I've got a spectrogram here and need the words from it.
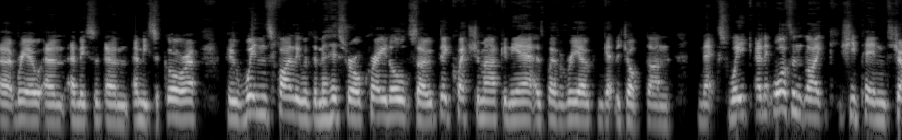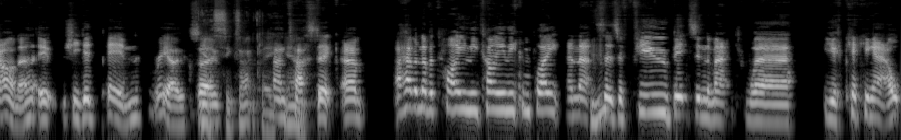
uh, Riho and Emi, um, Emi Sakura, who wins finally with the Mahistral Cradle. So big question mark in the air as whether Riho can get the job done next week. And it wasn't like she pinned Shanna; it she did pin Riho. So yes, exactly, fantastic. Yeah. Um, I have another tiny, tiny complaint, and that's mm-hmm. there's a few bits in the match where you're kicking out,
